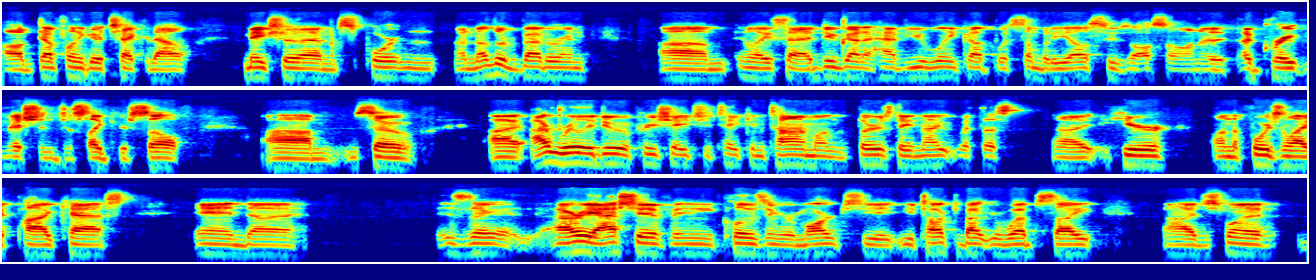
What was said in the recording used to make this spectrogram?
I'll definitely go check it out. Make sure that I'm supporting another veteran. Um, and like I said, I do got to have you link up with somebody else who's also on a, a great mission, just like yourself. Um, so I, I, really do appreciate you taking time on Thursday night with us uh, here on the Forging Life podcast. And uh, is there i already asked you if any closing remarks you, you talked about your website uh, i just want to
